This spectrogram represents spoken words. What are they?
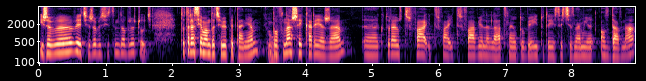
I żeby, wiecie, żeby się z tym dobrze czuć. To teraz ja mam do ciebie pytanie, bo w naszej karierze, e, która już trwa i trwa i trwa wiele lat na YouTubie i tutaj jesteście z nami od dawna,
